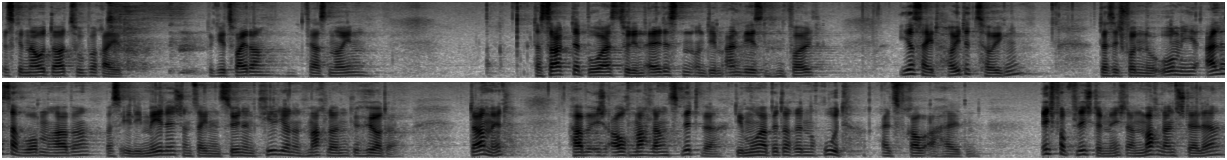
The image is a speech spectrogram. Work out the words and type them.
ist genau dazu bereit. Da geht es weiter, Vers 9. Da sagte Boas zu den Ältesten und dem anwesenden Volk, ihr seid heute Zeugen, dass ich von Naomi alles erworben habe, was Elimelech und seinen Söhnen Kilion und Machlon gehörte. Damit habe ich auch Machlons Witwe, die Moabiterin Ruth, als Frau erhalten. Ich verpflichte mich, an Machlons Stelle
